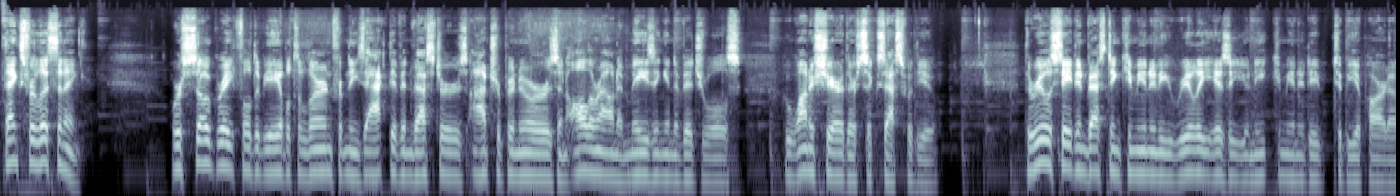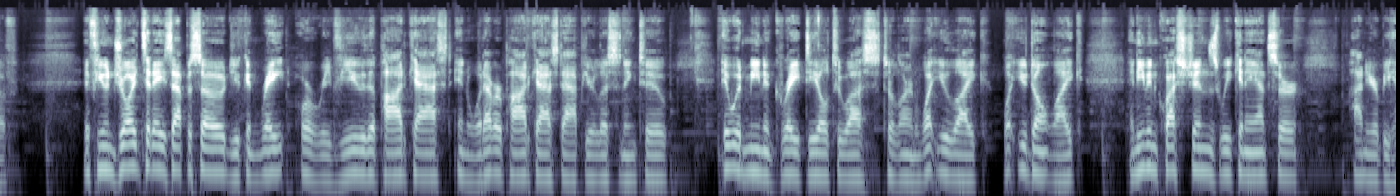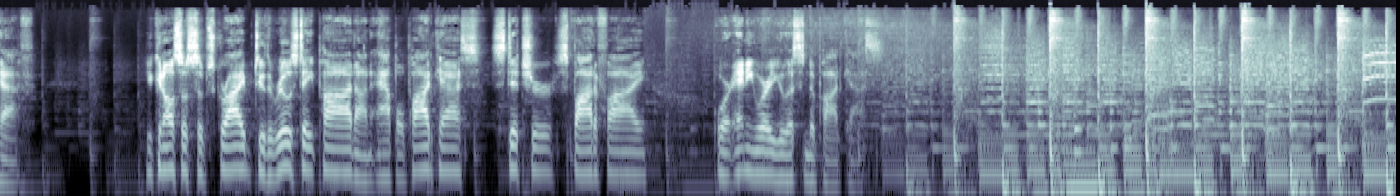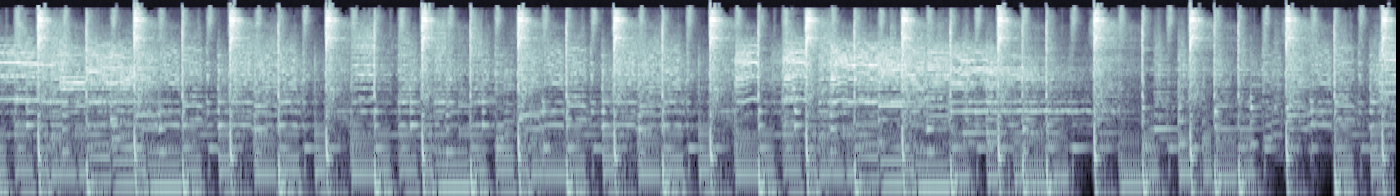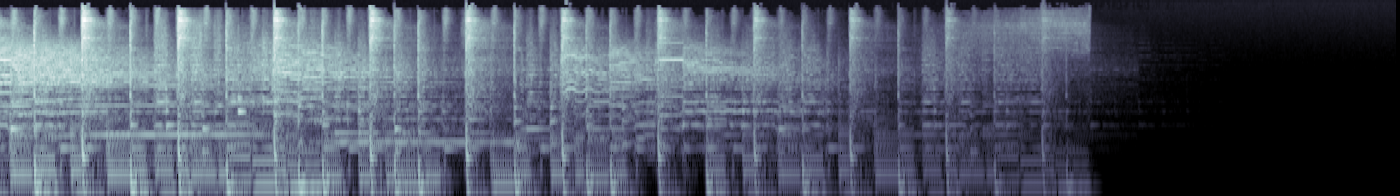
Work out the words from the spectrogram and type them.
Thanks for listening. We're so grateful to be able to learn from these active investors, entrepreneurs, and all around amazing individuals who want to share their success with you. The real estate investing community really is a unique community to be a part of. If you enjoyed today's episode, you can rate or review the podcast in whatever podcast app you're listening to. It would mean a great deal to us to learn what you like, what you don't like, and even questions we can answer on your behalf. You can also subscribe to the Real Estate Pod on Apple Podcasts, Stitcher, Spotify, or anywhere you listen to podcasts.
